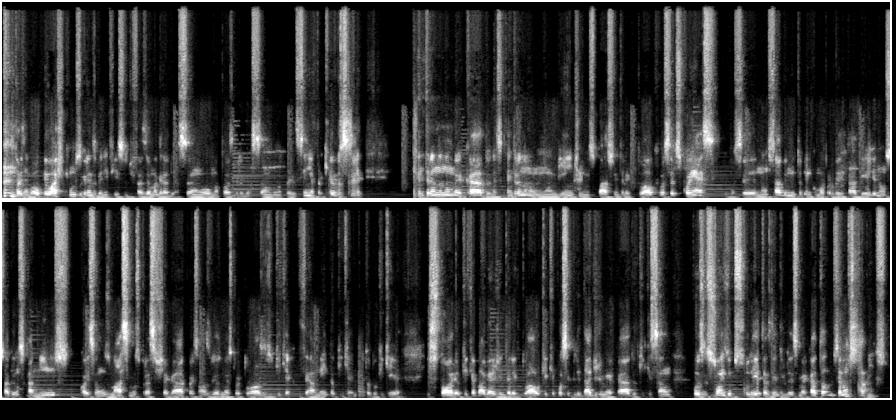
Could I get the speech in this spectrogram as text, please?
Por exemplo, eu acho que um dos grandes benefícios de fazer uma graduação ou uma pós-graduação, alguma coisa assim, é porque você entrando num mercado, né, você está entrando num, ambiente, num espaço intelectual que você desconhece, você não sabe muito bem como aproveitar dele, não sabe os caminhos, quais são os máximos para se chegar, quais são as vias mais tortuosas, o que, que é ferramenta, o que, que é método, o que, que é história, o que, que é bagagem intelectual, o que, que é possibilidade de mercado, o que, que são posições obsoletas dentro desse mercado. Então, você não sabe isso.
